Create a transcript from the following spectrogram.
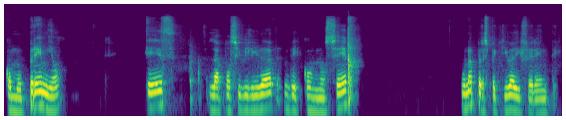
como premio es la posibilidad de conocer una perspectiva diferente.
